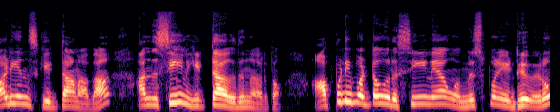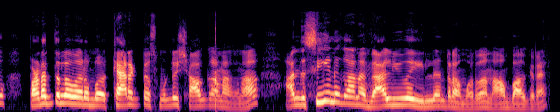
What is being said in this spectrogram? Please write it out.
ஆடியன்ஸ்க்கு ஹிட் ஆனால் தான் அந்த சீன் ஹிட் ஆகுதுன்னு அர்த்தம். அப்படிப்பட்ட ஒரு சீனே அவங்க மிஸ் பண்ணிட்டு வெறும் படத்தில் வர கேரக்டர்ஸ் மட்டும் ஷாக் ஆனாங்கன்னா அந்த சீனுக்கான வேல்யூவே இல்லைன்ற மாதிரி தான் நான் பார்க்குறேன்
